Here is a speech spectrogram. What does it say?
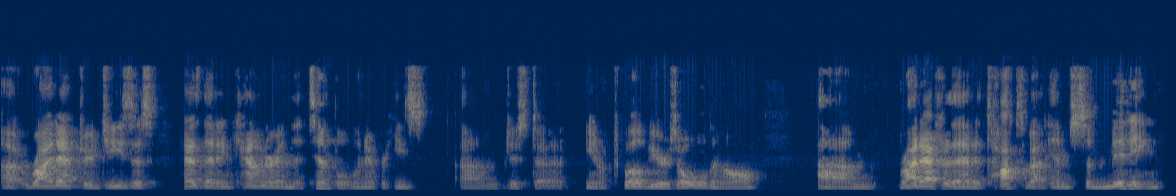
uh, right after Jesus has that encounter in the temple, whenever he's um, just uh, you know 12 years old and all. Um, right after that, it talks about him submitting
